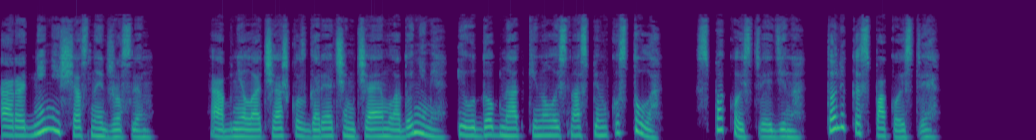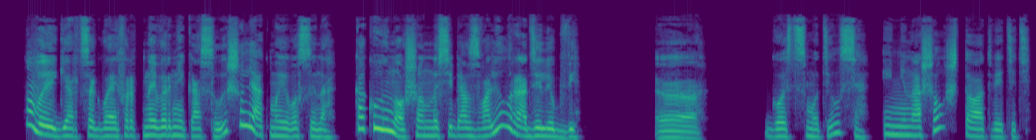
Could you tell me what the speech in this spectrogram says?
о родне несчастной Джослин. Обняла чашку с горячим чаем ладонями и удобно откинулась на спинку стула. Спокойствие, Дина, только спокойствие. «Вы, герцог Бейфорд, наверняка слышали от моего сына, какую нож он на себя взвалил ради любви?» э Гость смутился и не нашел, что ответить.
